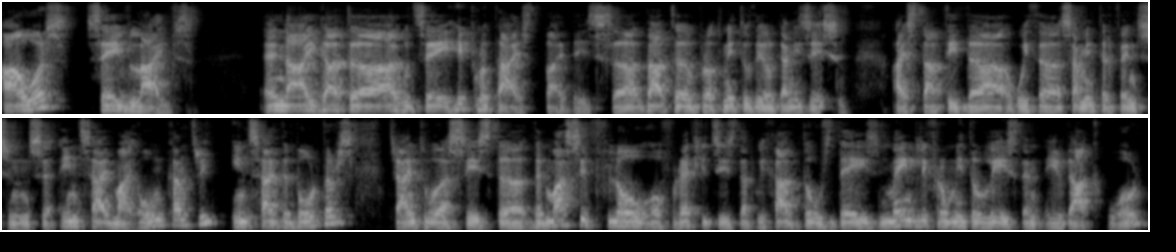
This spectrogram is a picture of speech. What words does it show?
ours save lives and I got, uh, I would say, hypnotized by this. Uh, that uh, brought me to the organization. I started uh, with uh, some interventions inside my own country, inside the borders, trying to assist uh, the massive flow of refugees that we had those days, mainly from Middle East and Iraq war.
